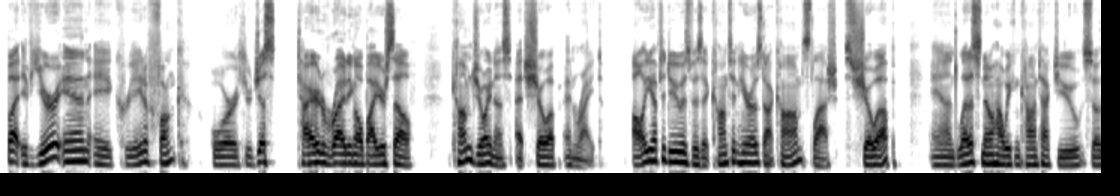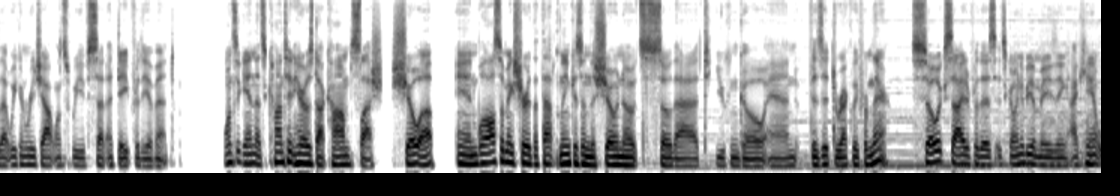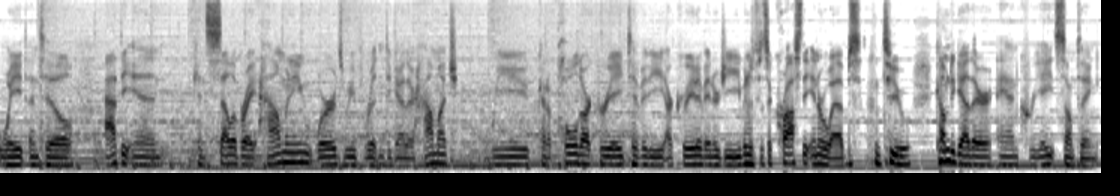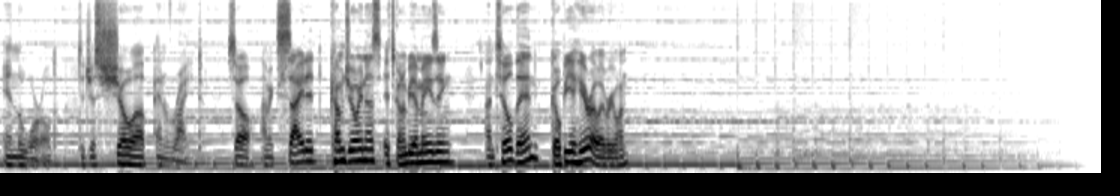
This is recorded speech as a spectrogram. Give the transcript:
But if you're in a creative funk or you're just tired of writing all by yourself, come join us at Show Up and Write. All you have to do is visit contentheroes.com slash show up and let us know how we can contact you so that we can reach out once we've set a date for the event. Once again, that's contentheroes.com slash show up. And we'll also make sure that that link is in the show notes so that you can go and visit directly from there. So excited for this. It's going to be amazing. I can't wait until at the end can celebrate how many words we've written together, how much we kind of pulled our creativity, our creative energy, even if it's across the interwebs, to come together and create something in the world, to just show up and write. So I'm excited. Come join us. It's going to be amazing. Until then, go be a hero, everyone.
